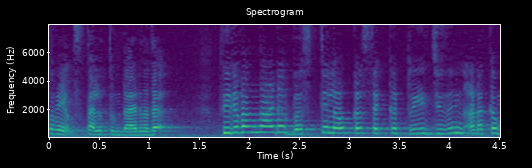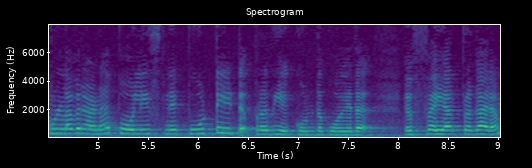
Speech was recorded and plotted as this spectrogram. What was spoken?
സമയം സ്ഥലത്തുണ്ടായിരുന്നത്. Thiruvangad west local secretary Jithin അടക്കമുള്ളവരാണ് പോലീസിനെ പൂട്ടിയിട്ട് പ്രതിയെ കൊണ്ടുപോയത്. എഫ്ഐആർ പ്രകാരം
